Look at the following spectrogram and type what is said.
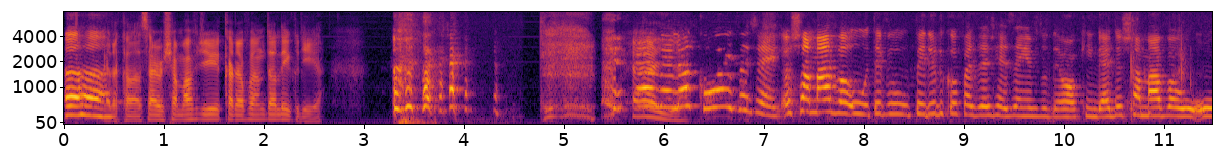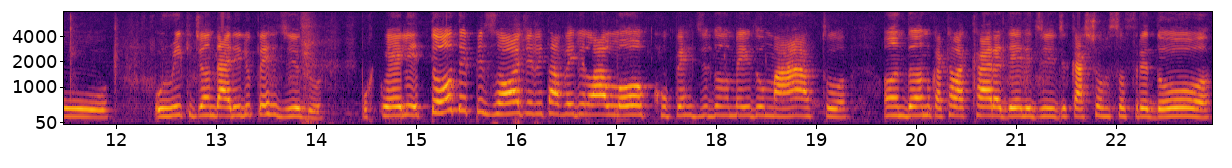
Uhum. Era Calazar, eu chamava de Caravana da Alegria. É a melhor coisa, gente. Eu chamava o. Teve o um período que eu fazia as resenhas do The Walking Dead, eu chamava o, o, o Rick de Andarilho Perdido. Porque ele, todo episódio, ele tava ele lá louco, perdido no meio do mato, andando com aquela cara dele de, de cachorro sofredor.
